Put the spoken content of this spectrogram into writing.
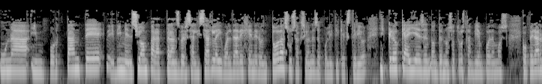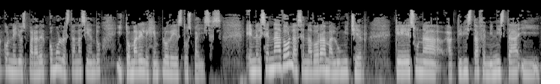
una importante eh, dimensión para transversalizar la igualdad de género en todas sus acciones de política exterior y creo que ahí es en donde nosotros también podemos cooperar con ellos para ver cómo lo están haciendo y tomar el ejemplo de estos países. En el Senado, la senadora Malú Micher que es una activista feminista y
